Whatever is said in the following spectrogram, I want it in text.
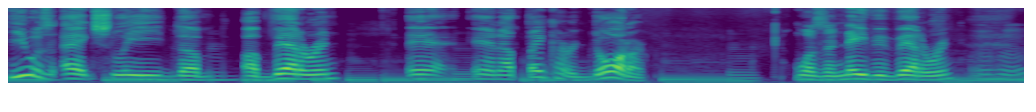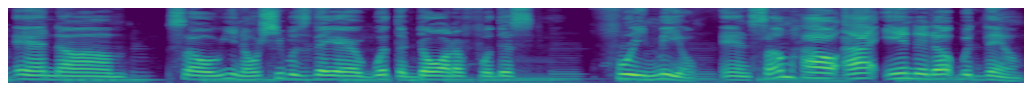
he was actually the a veteran, and and I think her daughter was a Navy veteran, Mhm. and um, so you know she was there with the daughter for this free meal, and somehow I ended up with them,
